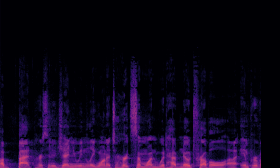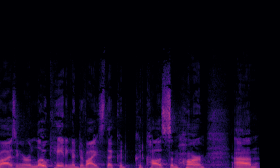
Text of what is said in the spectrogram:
a bad person who genuinely wanted to hurt someone would have no trouble uh, improvising or locating a device that could, could cause some harm. Um,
